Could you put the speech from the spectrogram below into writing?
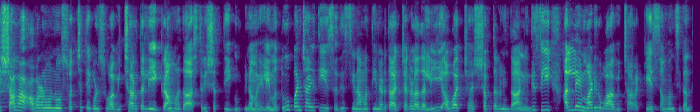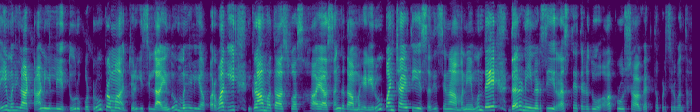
ಸರ್ಕಾರಿ ಶಾಲಾ ಆವರಣವನ್ನು ಸ್ವಚ್ಛತೆಗೊಳಿಸುವ ವಿಚಾರದಲ್ಲಿ ಗ್ರಾಮದ ಸ್ತ್ರೀಶಕ್ತಿ ಗುಂಪಿನ ಮಹಿಳೆ ಮತ್ತು ಪಂಚಾಯಿತಿ ಸದಸ್ಯನ ಮಧ್ಯೆ ನಡೆದ ಜಗಳದಲ್ಲಿ ಅವಾಚ್ಯ ಶಬ್ದಗಳಿಂದ ನಿಂದಿಸಿ ಹಲ್ಲೆ ಮಾಡಿರುವ ವಿಚಾರಕ್ಕೆ ಸಂಬಂಧಿಸಿದಂತೆ ಮಹಿಳಾ ಠಾಣೆಯಲ್ಲಿ ದೂರು ಕೊಟ್ಟರೂ ಕ್ರಮ ಜರುಗಿಸಿಲ್ಲ ಎಂದು ಮಹಿಳೆಯ ಪರವಾಗಿ ಗ್ರಾಮದ ಸ್ವಸಹಾಯ ಸಂಘದ ಮಹಿಳೆಯರು ಪಂಚಾಯಿತಿ ಸದಸ್ಯನ ಮನೆ ಮುಂದೆ ಧರಣಿ ನಡೆಸಿ ರಸ್ತೆ ತಡೆದು ಆಕ್ರೋಶ ವ್ಯಕ್ತಪಡಿಸಿರುವಂತಹ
